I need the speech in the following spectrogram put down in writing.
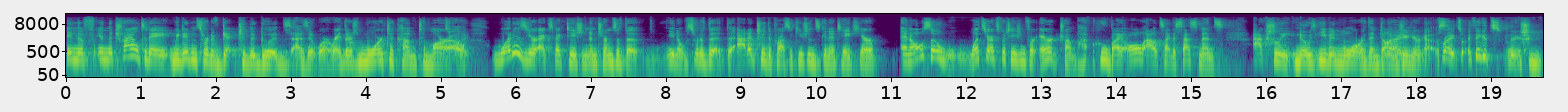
In the in the trial today, we didn't sort of get to the goods, as it were, right? No. There's more to come tomorrow. Right. What is your expectation in terms of the, you know, sort of the the attitude the prosecution's going to take here? And also, what's your expectation for Eric Trump, who, by all outside assessments, actually knows even more than Don right. Jr. knows? Right. So I think it's it should,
